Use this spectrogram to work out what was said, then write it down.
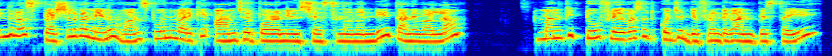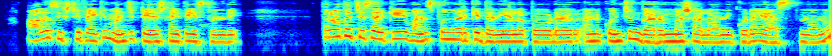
ఇందులో స్పెషల్గా నేను వన్ స్పూన్ వరకు ఆమ్చూర్ పౌడర్ని యూస్ చేస్తున్నానండి. దానివల్ల మనకి టూ ఫ్లేవర్స్ కొంచెం డిఫరెంట్గా అనిపిస్తాయి. ఆలు సిక్స్టీ ఫైవ్కి మంచి టేస్ట్ అయితే ఇస్తుంది. తర్వాత వచ్చేసరికి వన్ స్పూన్ వరకు ధనియాల పౌడర్ అండ్ కొంచెం గరం మసాలా అని కూడా వేస్తున్నాను.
